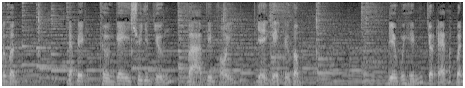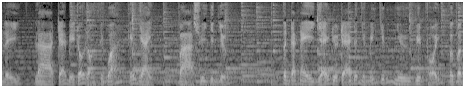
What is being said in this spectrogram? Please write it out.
vân vân. Đặc biệt, thường gây suy dinh dưỡng và viêm phổi, dễ gây tử vong. Điều nguy hiểm cho trẻ mắc bệnh lỵ là trẻ bị rối loạn tiêu hóa kéo dài và suy dinh dưỡng. Tình trạng này dễ đưa trẻ đến những biến chứng như viêm phổi, vân vân.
